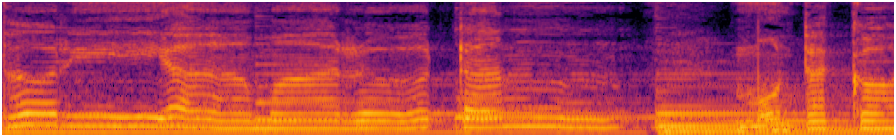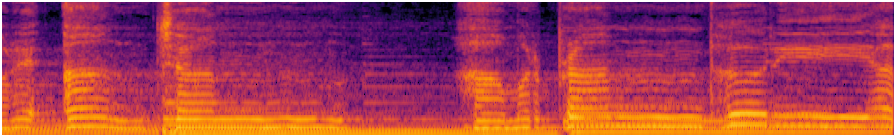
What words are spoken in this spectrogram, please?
ধরিয়া আমার টান মনটা করে আনচান। আমার প্রাণ ধরিয়া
